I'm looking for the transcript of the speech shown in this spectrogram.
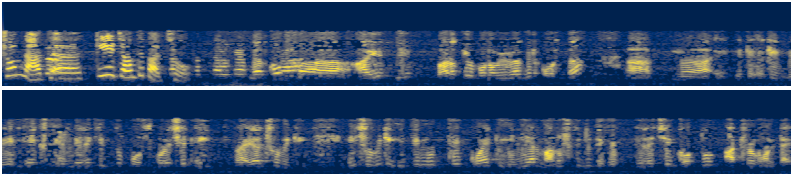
সোমনাথ কি জানতে পারছ? ভারতীয় বন বিভাগের কর্তা। এক্স হ্যান্ডেলে কিন্তু পোস্ট করেছেন এই ভাইরাল ছবিটি। এই ছবিটি ইতিমধ্যে কয়েক মিলিয়ন মানুষ কিন্তু দেখে ফেলেছে গত আঠারো ঘন্টায়।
